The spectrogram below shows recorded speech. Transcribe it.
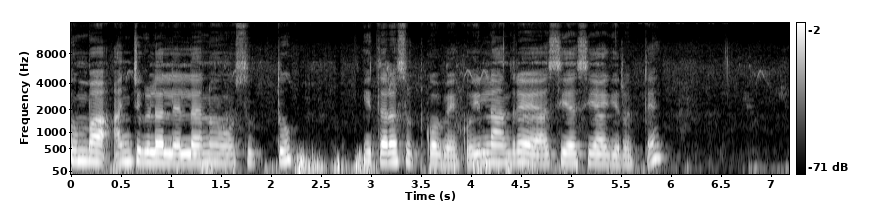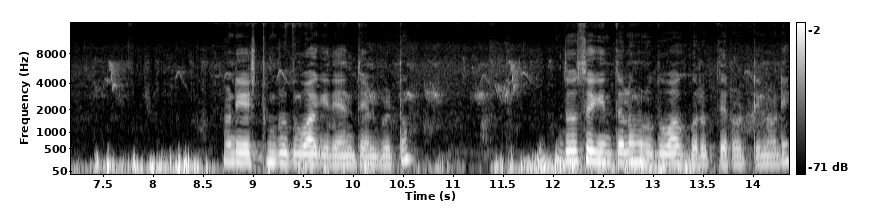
ತುಂಬ ಅಂಚುಗಳಲ್ಲೆಲ್ಲನೂ ಸುತ್ತು ಈ ಥರ ಸುಟ್ಕೋಬೇಕು. ಇಲ್ಲಾಂದರೆ ಹಸಿ ಹಸಿಯಾಗಿರುತ್ತೆ. ನೋಡಿ, ಎಷ್ಟು ಮೃದುವಾಗಿದೆ ಅಂತ ಹೇಳ್ಬಿಟ್ಟು. ದೋಸೆಗಿಂತಲೂ ಮೃದುವಾಗಿ ಬರುತ್ತೆ ರೊಟ್ಟಿ ನೋಡಿ.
